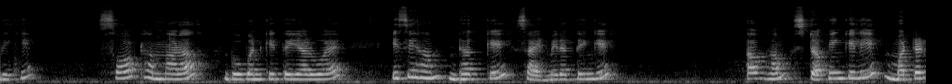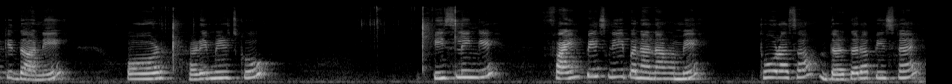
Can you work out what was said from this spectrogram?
देखिए, सॉफ्ट हमारा डो बन के तैयार हुआ है। इसे हम ढक के साइड में रख देंगे। अब हम स्टफिंग के लिए मटर के दाने और हरी मिर्च को पीस लेंगे। फाइन पेस्ट नहीं बनाना हमें थोड़ा सा दरदरा पीसना है।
